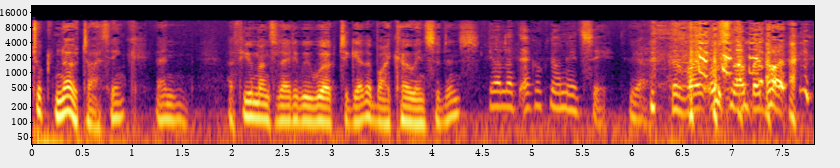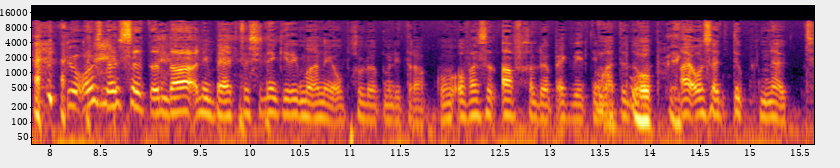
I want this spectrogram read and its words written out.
took note I think and a few months later we worked together by coincidence Ja, laat ek ook nou net sê. yeah Terwyl ons nou by daai toe ons nou sit en daar in die berg, toe sien ek hierdie man hier opgeloop met die trap kom of was dit afgeloop, ek weet nie, maar dit ons het toek nout.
